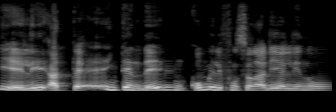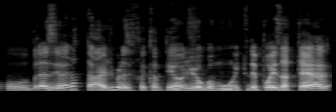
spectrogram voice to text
E ele, até entender como ele funcionaria ali no Brasil, era tarde. O Brasil foi campeão, ele jogou muito, depois até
